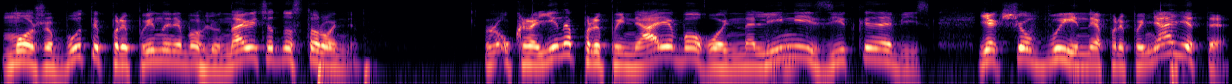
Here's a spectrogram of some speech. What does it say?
може бути припинення вогню, навіть одностороннє. Україна припиняє вогонь на лінії зіткнення військ. Якщо ви не припиняєте,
